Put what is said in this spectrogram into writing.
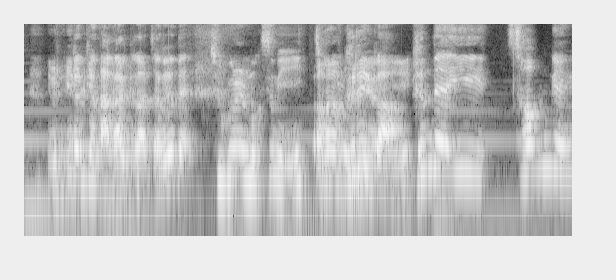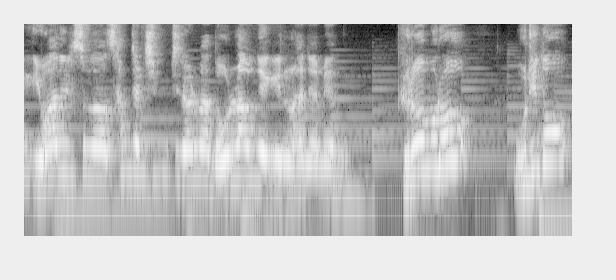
이렇게 나갈 것 같잖아요. 근데 죽을 목숨이 어, 그러니까 운명이. 근데 이 성경 요한일서가 3장 16절에 얼마나 놀라운 얘기를 하냐면 그러므로 우리도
